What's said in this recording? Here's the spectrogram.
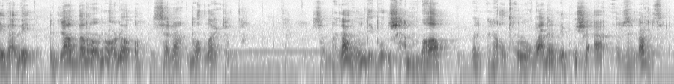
i va dir, en lloc de Ronoro serà Rolàgrata. Se'n va anar un dibuixant bo, perquè nosaltres ho van dibuixar a la nostra,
